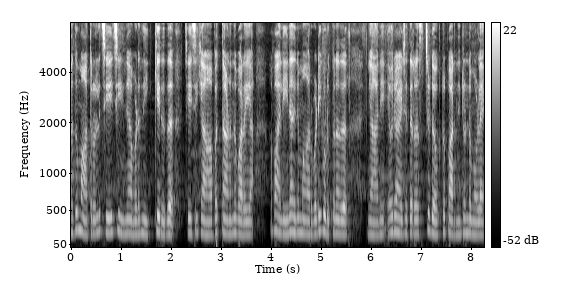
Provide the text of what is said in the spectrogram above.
അതുമാത്രമല്ല ചേച്ചി ഇനി അവിടെ നിൽക്കരുത് ചേച്ചിക്ക് ആപത്താണെന്ന് പറയാം. അപ്പോൾ അലീന അതിന് മറുപടി കൊടുക്കുന്നത് ഞാൻ ഒരാഴ്ചത്തെ റെസ്റ്റ് ഡോക്ടർ പറഞ്ഞിട്ടുണ്ട് മോളെ.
